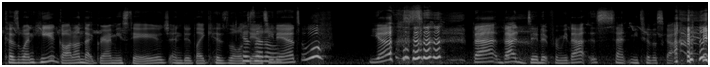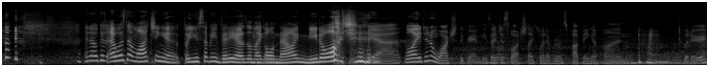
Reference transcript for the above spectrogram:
Because when he got on that Grammy stage and did like his little His dancey little- dance, ooh, yes, that that did it for me. That sent me to the sky. I know because I wasn't watching it, but you sent me videos. I'm like, Mhm. oh, now I need to watch it. yeah. Well, I didn't watch the Grammys. I just watched like whatever was popping up on Mhm. Twitter.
